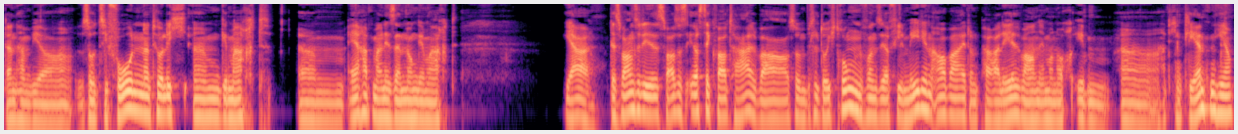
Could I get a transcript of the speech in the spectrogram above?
Dann haben wir Soziphon natürlich ähm, gemacht. Ähm, er hat mal eine Sendung gemacht. Ja, das waren so die, das war so das erste Quartal, war so ein bisschen durchdrungen von sehr viel Medienarbeit und parallel waren immer noch eben, äh, hatte ich einen Klienten hier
